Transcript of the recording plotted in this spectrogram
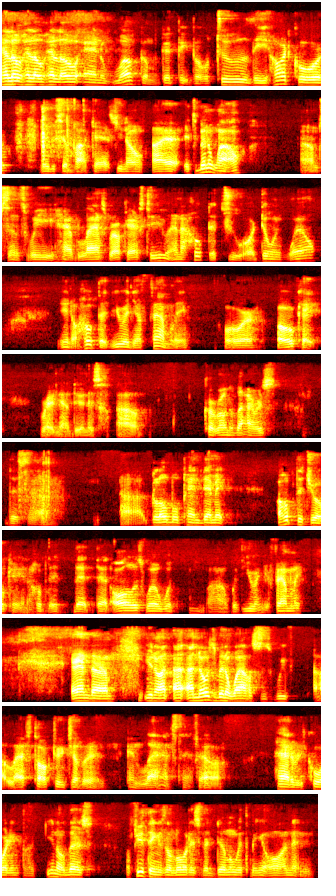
Hello, hello, hello, and welcome, good people, to the Heartcore Leadership Podcast. You know, I it's been a while um, since we have last broadcast to you, and I hope that you are doing well. You know, hope that you and your family are okay right now during this uh, coronavirus, this uh, uh, global pandemic. I hope that you're okay, and I hope that that that all is well with uh, with you and your family. And um, you know, I, I know it's been a while since we've uh, last talked to each other and and last have uh, had a recording, but you know, there's a few things the Lord has been dealing with me on, and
